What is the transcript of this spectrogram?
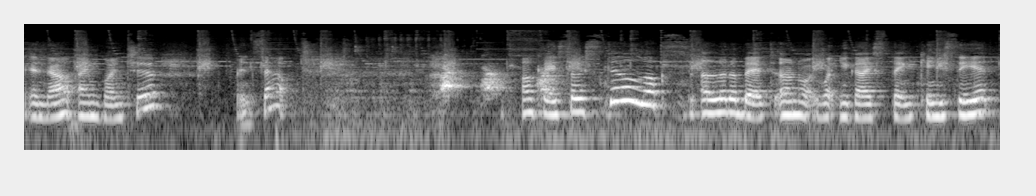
and now I'm going to rinse out. Okay, so it still looks a little bit, I don't know what you guys think. Can you see it?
